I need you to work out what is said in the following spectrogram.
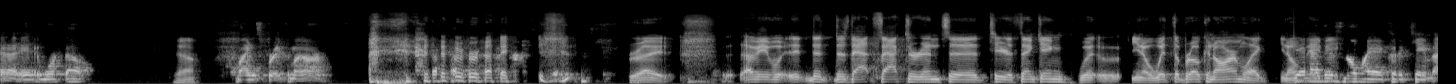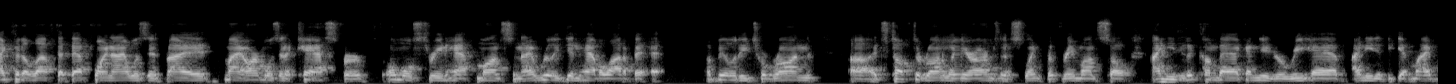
and it worked out. Yeah, minus breaking my arm. right. right. I mean, it, does that factor into to your thinking? With, you know, with the broken arm, like you know, yeah, maybe... there's no way I could have came. I could have left at that point. I was in my my arm was in a cast for almost three and a half months, and I really didn't have a lot of ability to run. Uh, it's tough to run when your arm's in a sling for three months. So I needed to come back. I needed to rehab. I needed to get my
